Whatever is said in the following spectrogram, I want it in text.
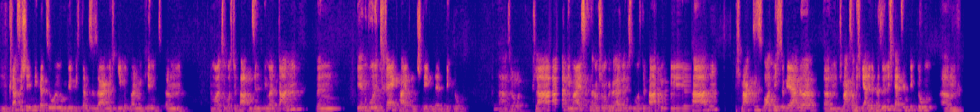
eine klassische Indikation, um wirklich dann zu sagen, ich gehe mit meinem Kind ähm, mal zum Osteopathen, sind immer dann, wenn irgendwo eine Trägheit entsteht in der Entwicklung. Also klar, die meisten haben schon mal gehört, wenn ich zum Osteopathen gehe, Paden, ich mag dieses Wort nicht so gerne. Ähm, ich mag es auch nicht gerne in der Persönlichkeitsentwicklung, ähm,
